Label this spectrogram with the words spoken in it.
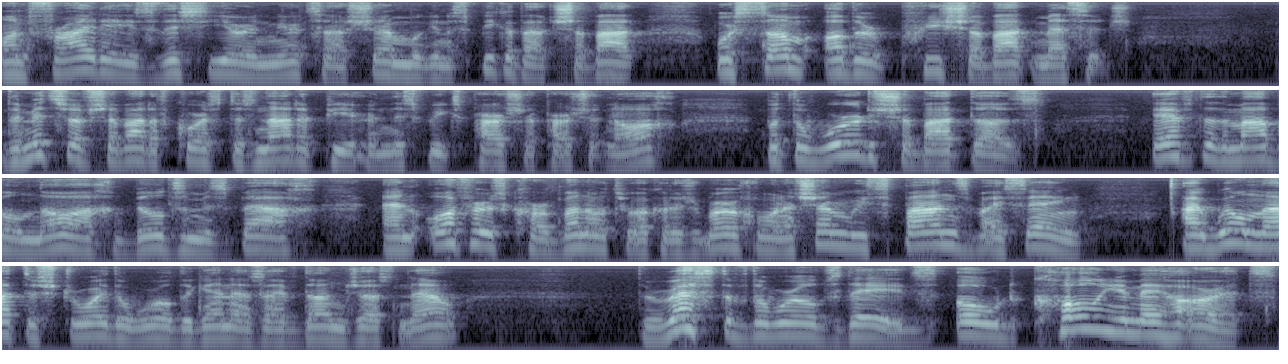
On Fridays this year in Mirza Hashem, we're going to speak about Shabbat or some other pre-Shabbat message. The mitzvah of Shabbat, of course, does not appear in this week's Parsha, Parshat Noach, but the word Shabbat does. After the Mabul Noach builds a Mizbech and offers Karbano to HaKadosh Baruch Hu, and Hashem responds by saying, I will not destroy the world again as I've done just now. The rest of the world's days, owed Kol Yemei Haaretz,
